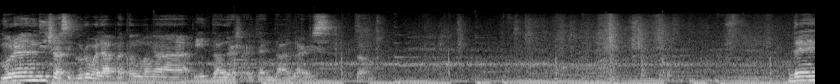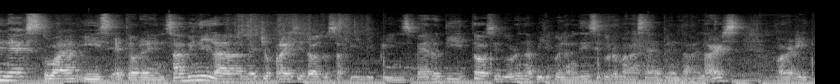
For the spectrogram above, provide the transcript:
Mura lang din siya, siguro wala pa tong mga $8 or $10. Ito. Then next one is ito rin. Sabi nila medyo pricey daw to sa Philippines pero dito siguro nabili ko lang din siguro mga $7 or $8.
